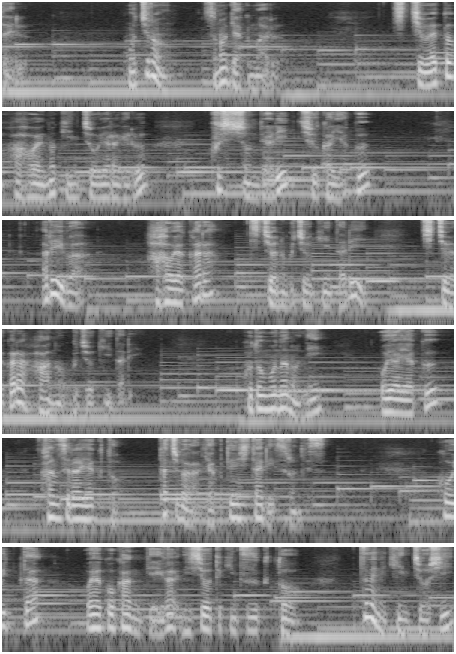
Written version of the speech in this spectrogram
伝える。もちろん、その逆もある。父親と母親の緊張を和らげるクッションであり仲介役。あるいは、母親から父親の愚痴を聞いたり、父親から母の愚痴を聞いたり。子供なのに、親役、カウンセラー役と立場が逆転したりするんです。こういった親子関係が日常的に続くと、常に緊張し、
